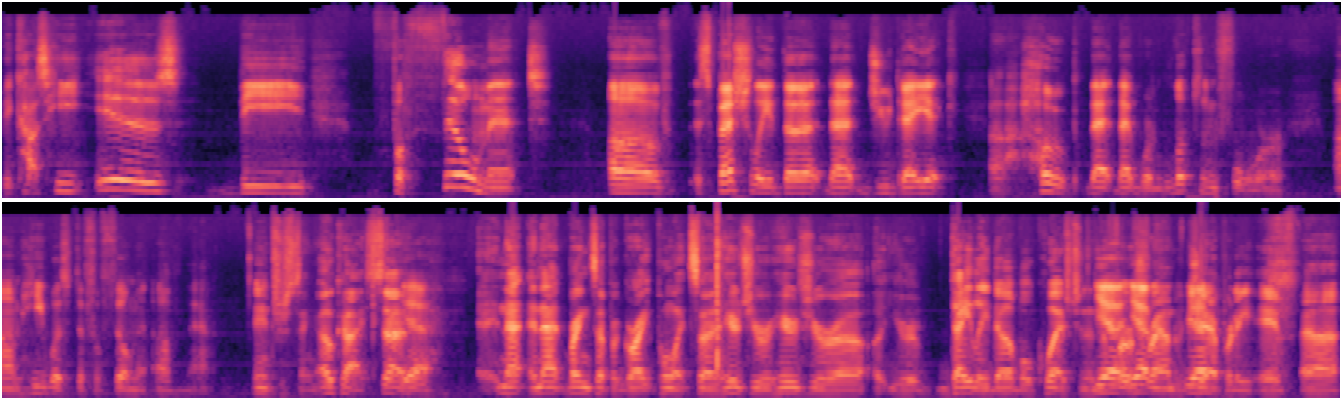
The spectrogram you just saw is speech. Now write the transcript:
because he is the fulfillment of especially the that Judaic uh, hope that that we're looking for. Um, he was the fulfillment of that. Interesting. Okay. So Yeah. and that and that brings up a great point. So here's your here's your uh, your daily double question in Yeah, the first yeah, round of yeah. Jeopardy. If uh,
